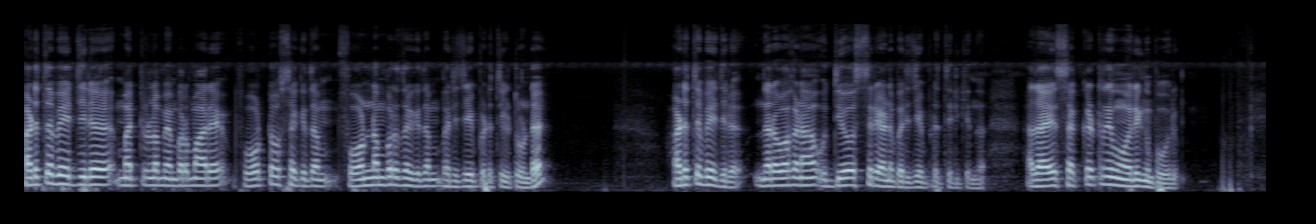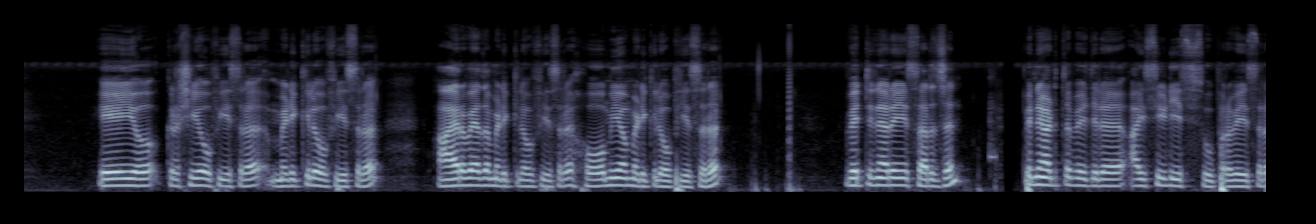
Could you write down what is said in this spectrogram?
അടുത്ത പേജിൽ മറ്റുള്ള മെമ്പർമാരെ ഫോട്ടോ സഹിതം ഫോൺ നമ്പർ സഹിതം പരിചയപ്പെടുത്തിയിട്ടുണ്ട്. അടുത്ത പേജിൽ നിർവഹണ ഉദ്യോഗസ്ഥരെയാണ് പരിചയപ്പെടുത്തിയിരിക്കുന്നത്. അതായത് സെക്രട്ടറി മോലിംഗ് പോലും. എ ഒ കൃഷി officer medical officer Ayurveda medical officer homoeo medical officer veterinary surgeon പിന്നെ അടുത്ത പേജിൽ I C D supervisor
